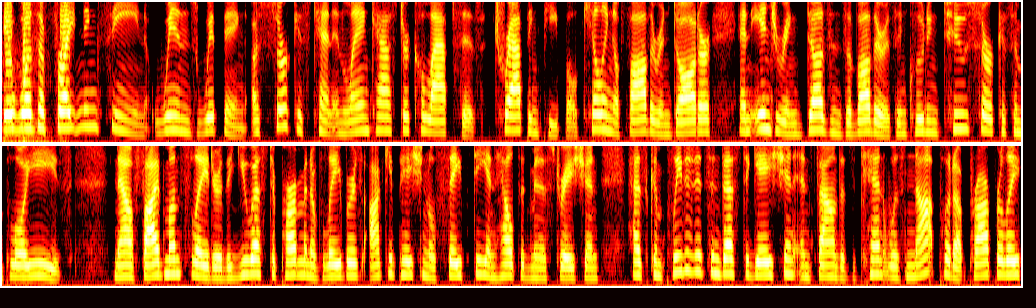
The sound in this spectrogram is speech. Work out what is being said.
It was a frightening scene. Winds whipping. A circus tent in Lancaster collapses, trapping people, killing a father and daughter, and injuring dozens of others, including two circus employees. Now, five months later, the U.S. Department of Labor's Occupational Safety and Health Administration has completed its investigation and found that the tent was not put up properly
